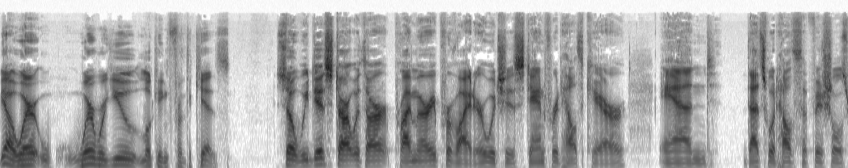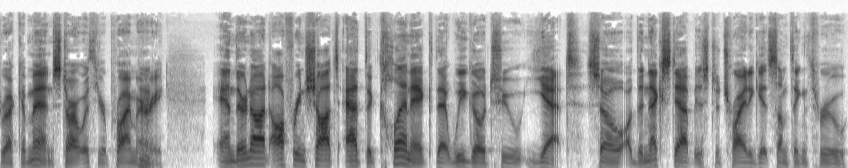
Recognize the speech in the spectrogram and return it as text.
yeah, where where were you looking for the kids? So we did start with our primary provider, which is Stanford Healthcare, and that's what health officials recommend. Start with your primary. Mm. And they're not offering shots at the clinic that we go to yet. So uh, the next step is to try to get something through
